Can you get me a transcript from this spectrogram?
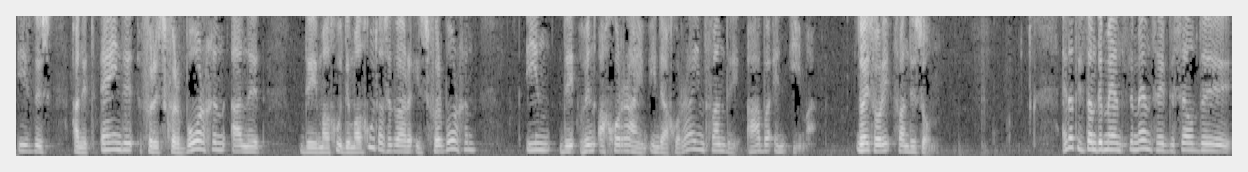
is dus aan het einde, is verborgen aan het, de malgoed, de malgoed als het ware, is verborgen in de, hun achoraim, in de achoraim van de Abba en Ima. Nee, sorry, van de zon. En dat is dan de mens. De mens heeft dezelfde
